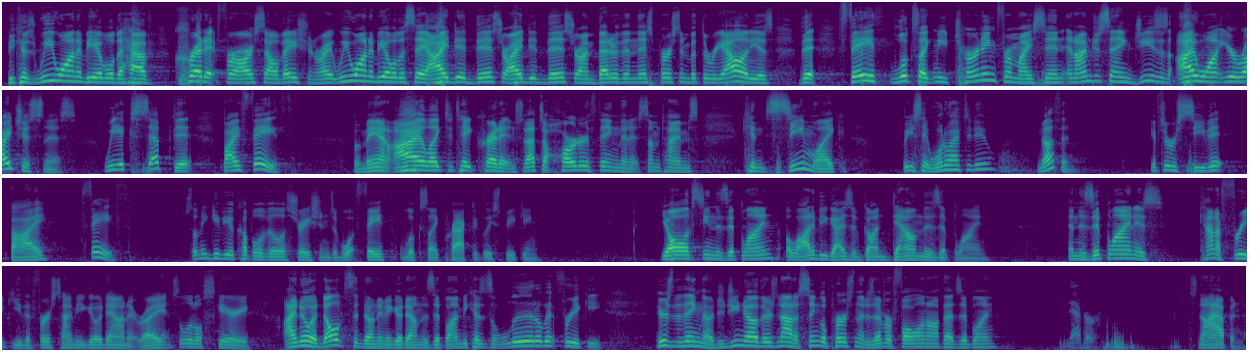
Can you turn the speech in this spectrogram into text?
because we want to be able to have credit for our salvation, right? We want to be able to say, I did this, or I did this, or I'm better than this person. But the reality is that faith looks like me turning from my sin, and I'm just saying, Jesus, I want your righteousness. We accept it by faith. But man, I like to take credit, and so that's a harder thing than it sometimes can seem like. But you say, what do I have to do? Nothing. You have to receive it by faith. So let me give you a couple of illustrations of what faith looks like, practically speaking. Y'all have seen the zip line. A lot of you guys have gone down the zip line. And the zip line is kind of freaky the first time you go down it, right? It's a little scary. I know adults that don't even go down the zip line because it's a little bit freaky. Here's the thing though did you know there's not a single person that has ever fallen off that zip line? Never. It's not happened.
